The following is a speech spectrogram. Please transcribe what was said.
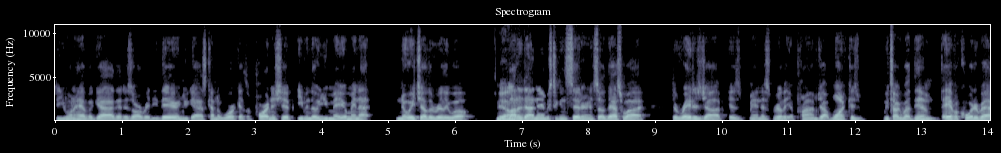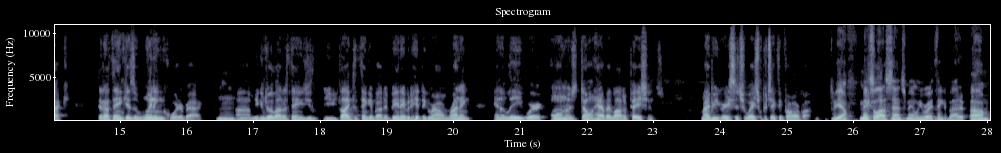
Do you want to have a guy that is already there and you guys kind of work as a partnership, even though you may or may not know each other really well? Yeah. A lot of dynamics to consider. And so that's why the Raiders' job is, man, it's really a prime job. One, because we talk about them, they have a quarterback that I think is a winning quarterback. Mhm. Um, you can do a lot of things. You you like to think about it being able to hit the ground running in a league where owners don't have a lot of patience. Might be a great situation, particularly for Harbaugh. Yeah, makes a lot of sense, man, when you really think about it. Um,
